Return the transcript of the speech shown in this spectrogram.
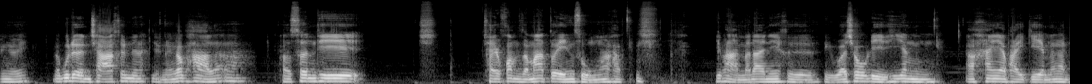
ยังไงแล้วกูเดินช้าขึ้นด้วยนะอย่างนั้นก็ผ่านแล้ว พัซเซิลที่ใช้ความสามารถตัวเองสูงนะครับ ที่ผ่านมาได้นี่คือ ถือว่าโชคดีที่ยังให้อภัยเกมแล้วกัน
